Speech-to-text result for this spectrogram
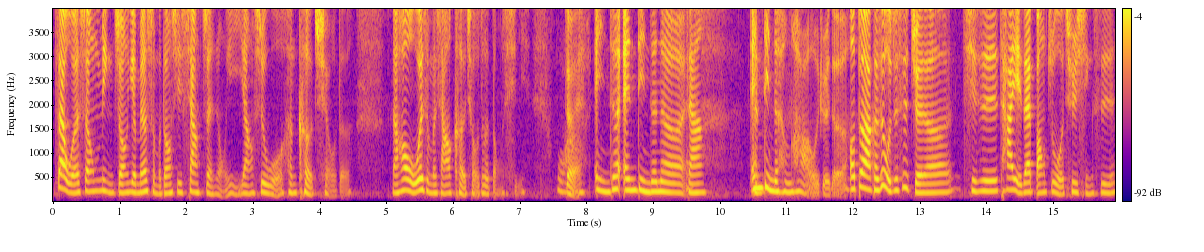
在我的生命中有没有什么东西像整容一样是我很渴求的？然后我为什么想要渴求这个东西？对，哎，你这 ending 真的这样。Ending 的很好，我觉得。哦，对啊，可是我就是觉得，其实他也在帮助我去行思。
